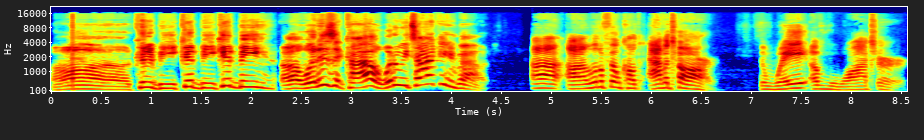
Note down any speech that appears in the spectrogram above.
oh, could it be, could be, could be. Uh, what is it, Kyle? What are we talking about? Uh, a little film called Avatar: The Way of Water.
